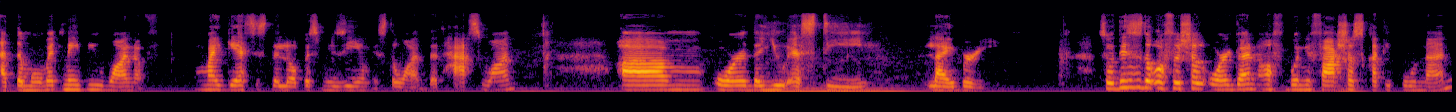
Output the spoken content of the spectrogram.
at the moment, maybe one of my guess is the Lopez Museum is the one that has one, um, or the UST library. So this is the official organ of Bonifacio's Katipunan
